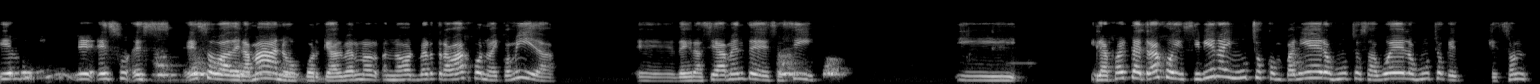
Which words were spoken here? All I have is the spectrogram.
Y eh, eso, es, eso va de la mano, porque al ver, no, no ver trabajo no hay comida. desgraciadamente es así. Y, y la falta de trabajo, y si bien hay muchos compañeros, muchos abuelos, muchos que, son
